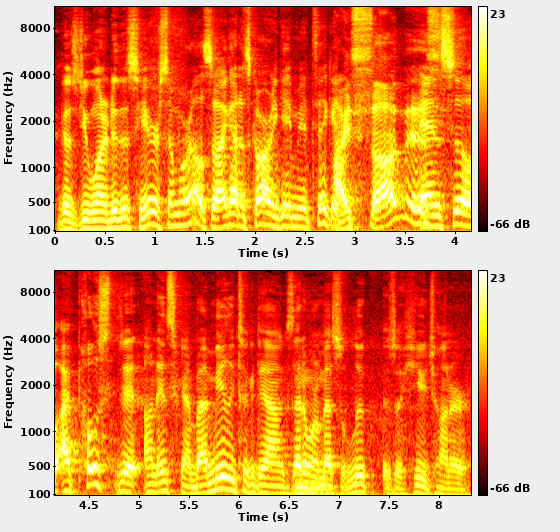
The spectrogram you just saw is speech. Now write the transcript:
He goes, do you want to do this here or somewhere else? So I got in his car and he gave me a ticket. I saw this. And so I posted it on Instagram, but I immediately took it down because I don't want to mess with Luke. Is a huge hunter and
